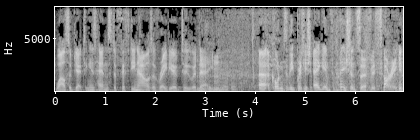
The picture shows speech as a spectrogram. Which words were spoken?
while subjecting his hens to 15 hours of Radio 2 a day. uh, according to the British Egg Information Service, sorry.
